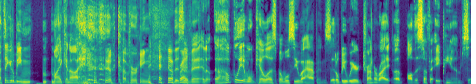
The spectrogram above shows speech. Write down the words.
I think it'll be Mike and I covering this right. event. It'll, uh, hopefully, it won't kill us, but we'll see what happens. It'll be weird trying to write uh, all this stuff at 8 p.m. So,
